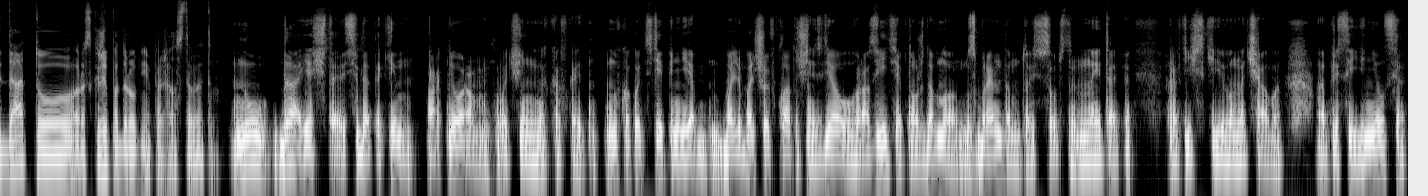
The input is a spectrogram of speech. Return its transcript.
да, то расскажи подробнее, пожалуйста, об этом. Ну, да, я считаю себя таким партнером, очень, как сказать, ну, в какой-то степени я большой вклад очень сделал в развитие, потому что давно с брендом, то есть, собственно, на этапе практически его начала э, присоединился.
